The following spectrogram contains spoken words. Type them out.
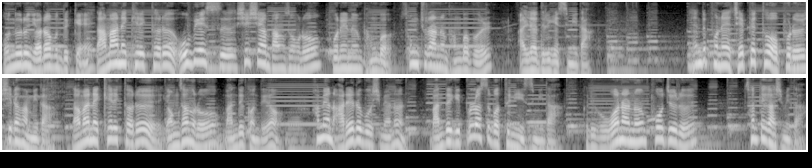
오늘은 여러분들께 나만의 캐릭터를 OBS 실시간 방송으로 보내는 방법 송출하는 방법을 알려드리겠습니다. 핸드폰에 제페토 어플을 실행합니다. 나만의 캐릭터를 영상으로 만들 건데요. 화면 아래를 보시면은 만들기 플러스 버튼이 있습니다. 그리고 원하는 포즈를 선택하십니다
